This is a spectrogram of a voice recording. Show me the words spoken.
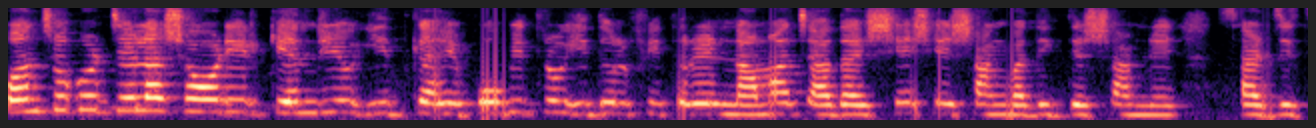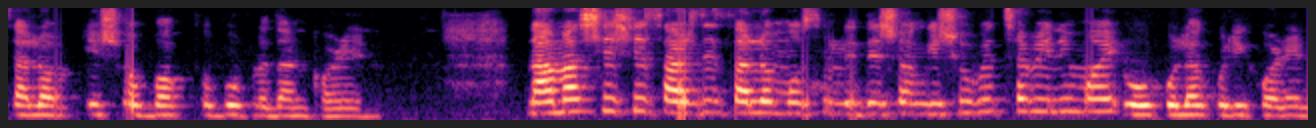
পঞ্চগড় জেলা শহরের কেন্দ্রীয় ঈদগাহে পবিত্র ঈদ উল ফিতরের নামাজ আদায় শেষে সাংবাদিকদের সামনে সার্জিস আলম এসব বক্তব্য প্রদান করেন। নামাজ শেষে সার্জিস আলম মুসল্লিদের সঙ্গে শুভেচ্ছা বিনিময় ও কোলাকুলি করেন।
